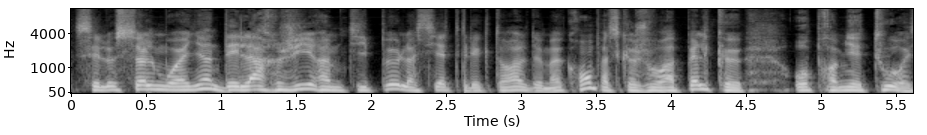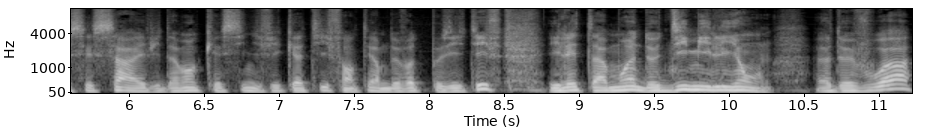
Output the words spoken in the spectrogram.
c'est le seul moyen d'élargir un petit peu l'assiette électorale de Macron parce que je vous rappelle que au premier tour et c'est ça évidemment qui est significatif en termes de vote positif, il est à moins de 10 millions euh, de voix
